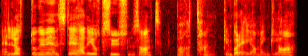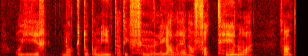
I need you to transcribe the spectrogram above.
En lottogevinst, det hadde gjort susen, sant? Bare tanken på det gjør meg glad og gir nok dopamin til at jeg føler jeg allerede har fått til noe. Sant?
